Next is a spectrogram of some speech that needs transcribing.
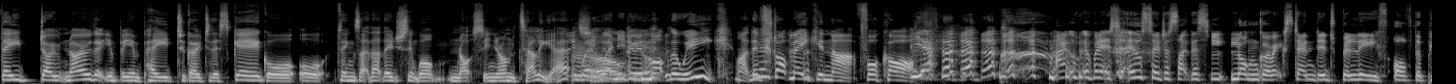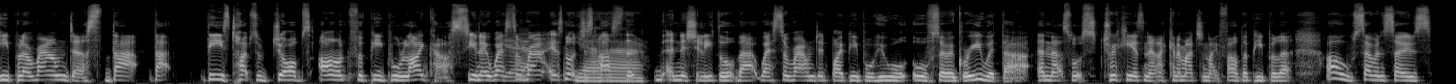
they don't know that you're being paid to go to this gig or, or things like that. They just think, well, not seen you on the telly yet. When, when you're doing Mock the Week. Like, they've stopped making that. Fuck off. Yeah. I, but it's also just like this longer extended belief of the people around us that that these types of jobs aren't for people like us. You know, we're surrounded. It's not just us that initially thought that. We're surrounded by people who will also agree with that, and that's what's tricky, isn't it? I can imagine like for other people that oh, so and so's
